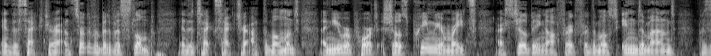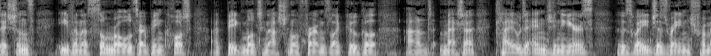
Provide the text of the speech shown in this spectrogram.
in the sector and sort of a bit of a slump in the tech sector at the moment. A new report shows premium rates are still being offered for the most in demand positions, even as some roles are being cut at big multinational firms like Google and Meta. Cloud engineers, whose wages range from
